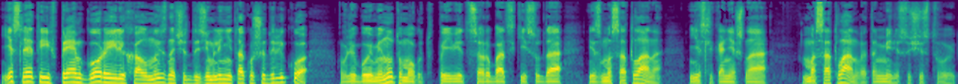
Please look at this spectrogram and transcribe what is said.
Если это и впрямь горы или холмы, значит, до земли не так уж и далеко. В любую минуту могут появиться рыбацкие суда из Масатлана, если, конечно, Масатлан в этом мире существует.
